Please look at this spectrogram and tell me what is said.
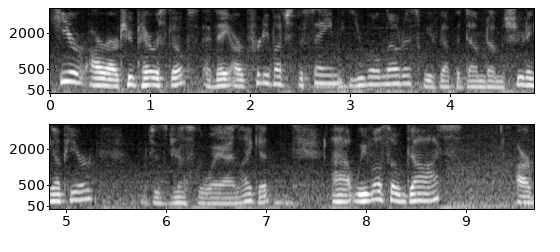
Here are our two periscopes. They are pretty much the same. You will notice we've got the Dum Dum shooting up here, which is just the way I like it. Uh, we've also got our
